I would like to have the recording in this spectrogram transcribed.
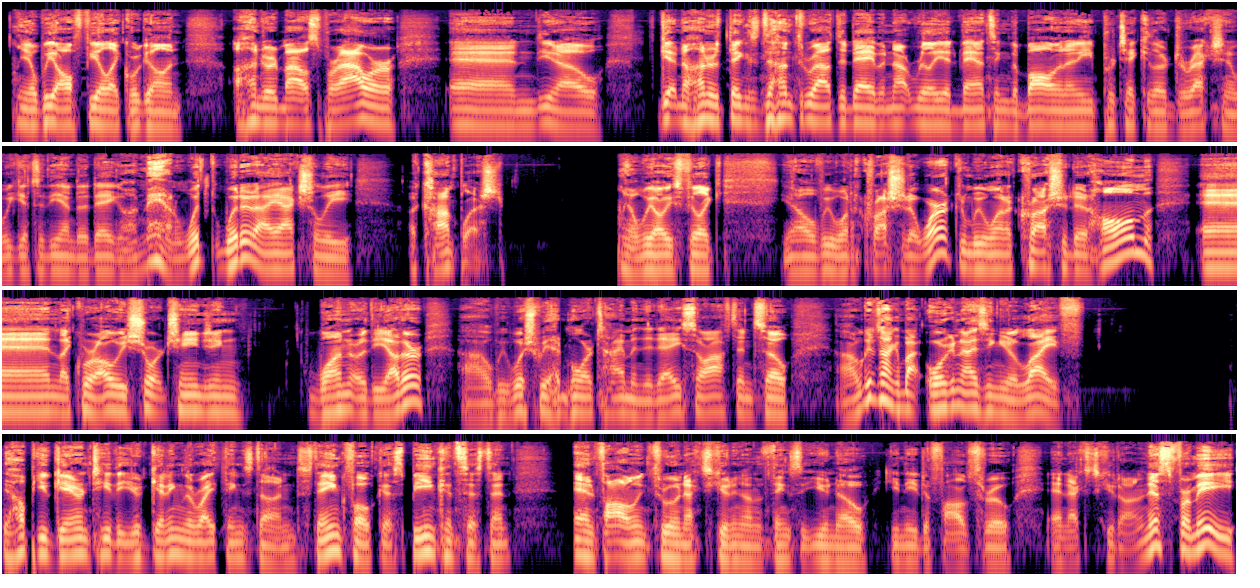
You know, we all feel like we're going 100 miles per hour and, you know, getting 100 things done throughout the day, but not really advancing the ball in any particular direction. We get to the end of the day going, man, what, what did I actually accomplish? You know, we always feel like, you know, we want to crush it at work and we want to crush it at home. And like we're always shortchanging one or the other. Uh, we wish we had more time in the day so often. So, uh, we're going to talk about organizing your life to help you guarantee that you're getting the right things done, staying focused, being consistent, and following through and executing on the things that you know you need to follow through and execute on. And this, for me,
